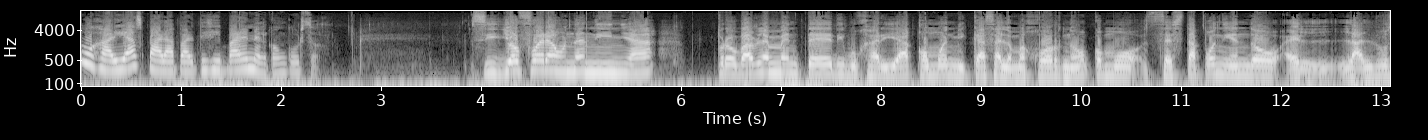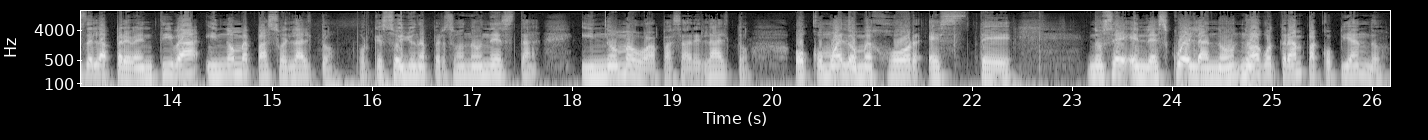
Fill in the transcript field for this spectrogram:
dibujarías para participar en el concurso? Si yo fuera una niña, probablemente dibujaría como en mi casa, a lo mejor, ¿no? Como se está poniendo la luz de la preventiva y no me paso el alto, porque soy una persona honesta y no me voy a pasar el alto. O como a lo mejor, este, no sé, en la escuela, ¿no? No hago trampa copiando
